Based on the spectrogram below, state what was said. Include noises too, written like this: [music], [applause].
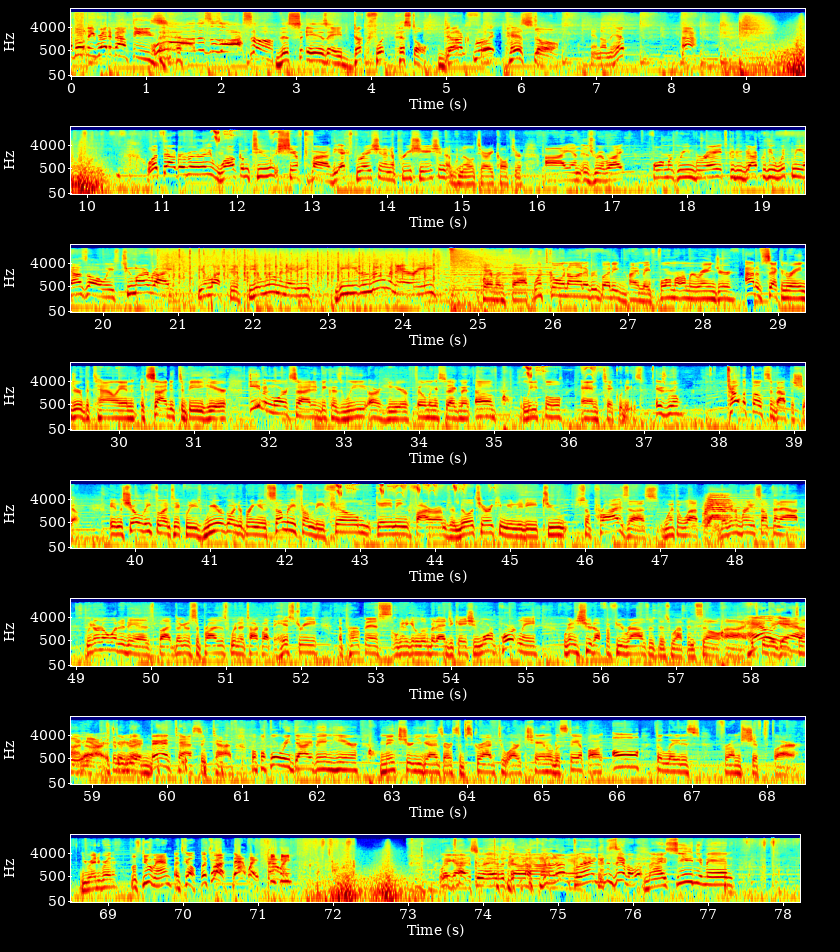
I've only read about these. Whoa, this is awesome! This is a duck foot pistol. Duck foot pistol. Hand on the hip. Ah. What's up, everybody? Welcome to Shift Fire, the exploration and appreciation of military culture. I am Israel Wright, former Green Beret. It's good to be back with you. With me, as always, to my right, the illustrious, the illuminating, the luminary. Cameron Fath. What's going on, everybody? I'm a former Army Ranger out of 2nd Ranger Battalion. Excited to be here. Even more excited because we are here filming a segment of Lethal Antiquities. Israel, tell the folks about the show. In the show Lethal Antiquities, we are going to bring in somebody from the film, gaming, firearms, or military community to surprise us with a weapon. They're going to bring something out. We don't know what it is, but they're going to surprise us. We're going to talk about the history, the purpose. We're going to get a little bit of education. More importantly, we're going to shoot off a few rounds with this weapon. So uh, it's Hell going to be a yeah, good time. we are. it's going to be, great. a fantastic [laughs] time. But before we dive in here, make sure you guys are subscribed to our channel to stay up on all the latest from Shift Fire. You ready, brother? Let's do it, man. Let's go. Let's run that way. That way. What's guys. up, Clay? What's [laughs] going on? Going up, man? Clay. Good to see you, Bubba. Nice seeing you, man.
